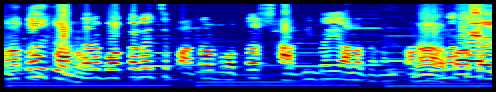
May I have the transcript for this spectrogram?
পাটায় কেন? পাতার ভর্তাটা হচ্ছে পাতার স্বাদই ভাই আলাদা মানে পাতার পাতায়?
